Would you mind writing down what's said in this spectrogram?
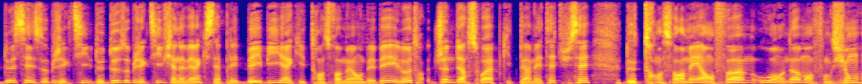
de ces objectifs, de deux objectifs. Il y en avait un qui s'appelait Baby, hein, qui te transformait en bébé, et l'autre Gender Swap, qui te permettait, tu sais, de te transformer en femme ou en homme en fonction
